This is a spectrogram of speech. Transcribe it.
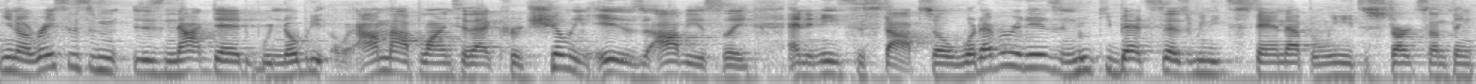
you know, racism is not dead. We're nobody. I'm not blind to that. Curt Schilling is obviously, and it needs to stop. So whatever it is, and Mookie Betts says we need to stand up and we need to start something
